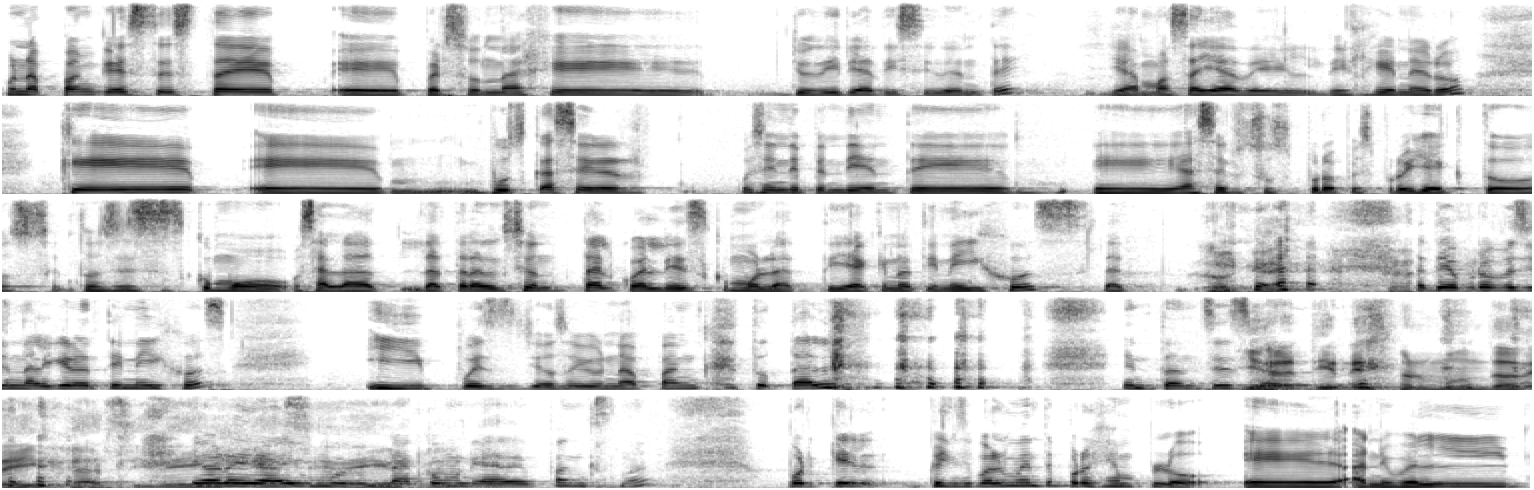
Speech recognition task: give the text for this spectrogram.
una punk es este personaje yo diría disidente ya más allá del, del género que eh, busca ser pues independiente, eh, hacer sus propios proyectos. Entonces es como, o sea, la, la traducción tal cual es como la tía que no tiene hijos, la, Ok. la tía profesional que no tiene hijos. Y pues yo soy una punk total. Entonces. Y ahora bueno, tienes un mundo de hijas y de y ahora ya hay hijas y una comunidad de punks, ¿no? Porque principalmente, por ejemplo, eh, a nivel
